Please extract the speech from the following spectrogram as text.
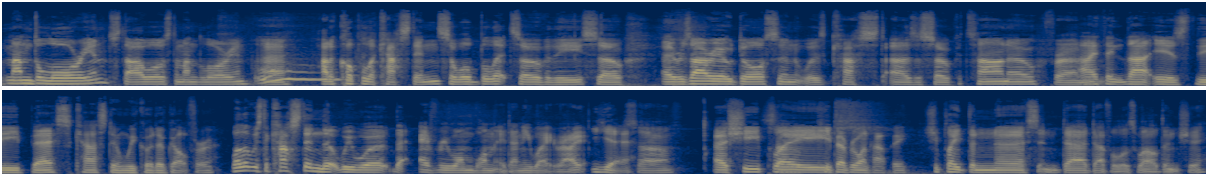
Mandalorian, Star Wars: The Mandalorian, uh, had a couple of castings, so we'll blitz over these. So, uh, Rosario Dawson was cast as Ahsoka Tano from. I think that is the best casting we could have got for her. well, it was the casting that we were that everyone wanted anyway, right? Yeah. So, uh, she So played. keep everyone happy. She played the nurse in Daredevil as well, didn't she?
